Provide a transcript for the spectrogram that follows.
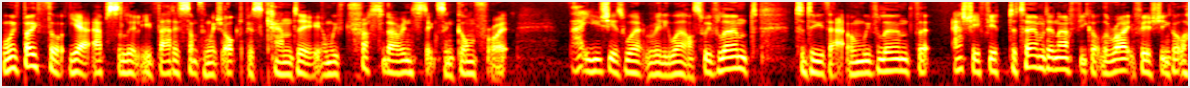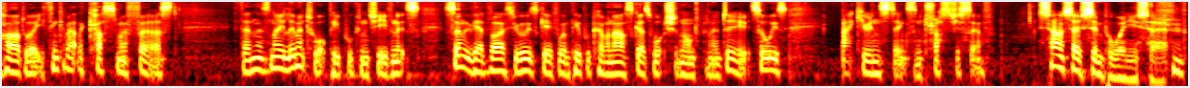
when we've both thought, yeah, absolutely, that is something which Octopus can do, and we've trusted our instincts and gone for it, that usually has worked really well. So we've learned to do that, and we've learned that actually, if you're determined enough, you've got the right vision, you've got the hard work, you think about the customer first, then there's no limit to what people can achieve. And it's certainly the advice we always give when people come and ask us, what should an entrepreneur do? It's always back your instincts and trust yourself. Sounds so simple when you say it.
